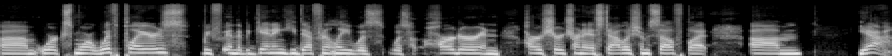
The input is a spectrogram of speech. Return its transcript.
um, works more with players. In the beginning he definitely was was harder and harsher trying to establish himself but um, yeah,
